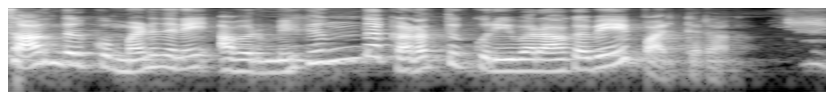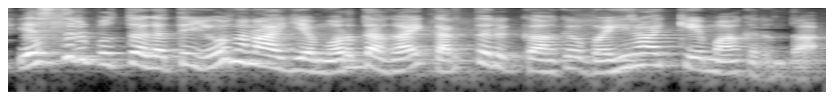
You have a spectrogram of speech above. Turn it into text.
சார்ந்திருக்கும் மனிதனை அவர் மிகுந்த கணத்துக்குரியவராகவே பார்க்கிறார். எஸ்தர் புத்தகத்தை யூதனாகிய முரதகாய் கர்த்தருக்காக வைராக்கியமாக இருந்தார்.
